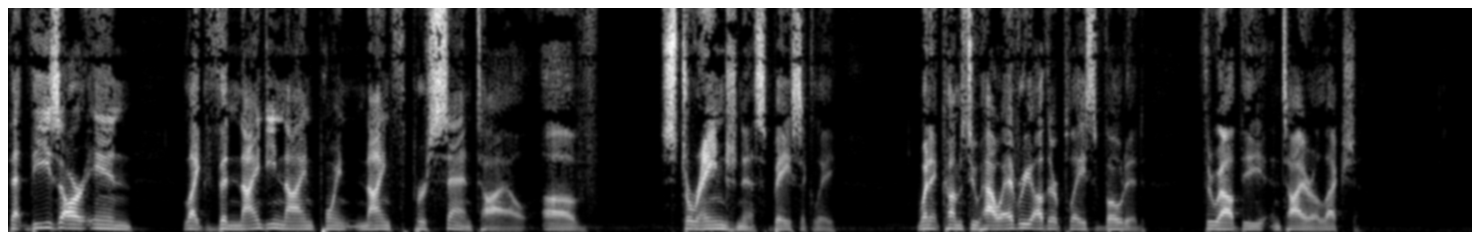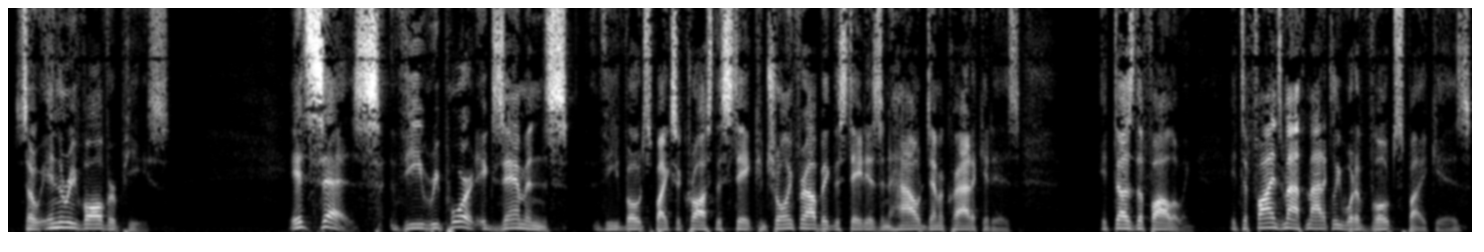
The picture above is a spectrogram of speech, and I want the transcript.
That these are in like the 99.9th percentile of strangeness, basically, when it comes to how every other place voted throughout the entire election. So in the revolver piece, it says the report examines the vote spikes across the state, controlling for how big the state is and how democratic it is. It does the following it defines mathematically what a vote spike is,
